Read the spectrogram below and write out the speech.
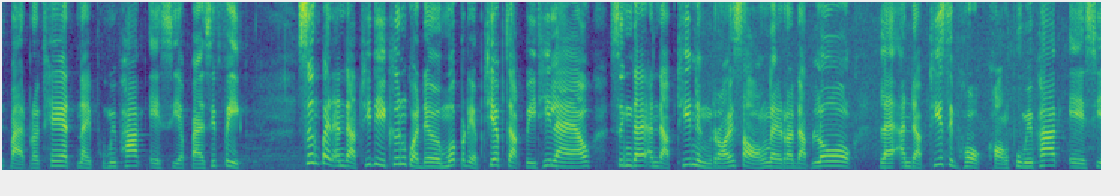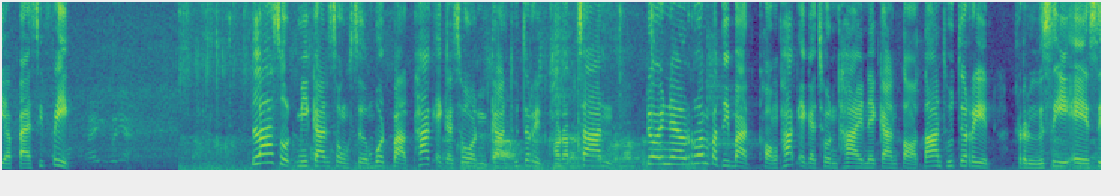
28 ประเทศในภูมิภาคเอเชียแปซิฟิก ซึ่งเป็นอันดับที่ดีขึ้นกว่าเดิมเมื่อเปรียบเทียบจากปีที่แล้ว ซึ่งได้อันดับที่ 102 ในระดับโลก และอันดับที่ 16 ของภูมิภาคเอเชียแปซิฟิก ล่าสุดมีการส่งเสริมบทบาทภาคเอกชน การทุจริตคอร์รัปชัน โดยแนวร่วมปฏิบัติของภาคเอกชนไทยในการต่อต้านทุจริต หรือ CAC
